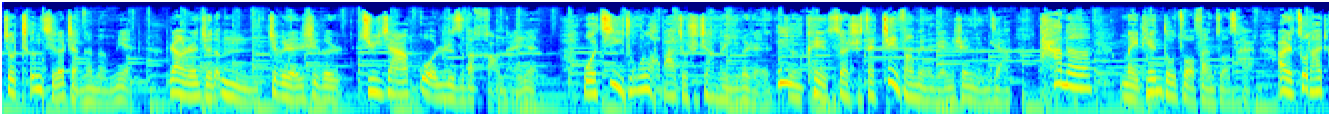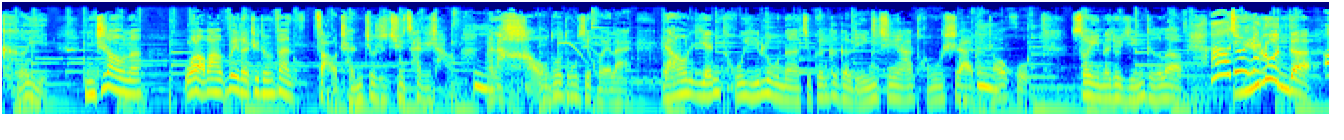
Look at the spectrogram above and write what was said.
就撑起了整个门面，让人觉得，嗯，这个人是个居家过日子的好男人。我记忆中，我老爸就是这样的一个人，就是可以算是在这方面的人生赢家。他呢，每天都做饭做菜，而且做的还可以。你知道呢？我老爸为了这顿饭，早晨就是去菜市场买了好多东西回来，然后沿途一路呢就跟各个邻居啊、同事啊打招呼，所以呢就赢得了啊，就舆论的哦，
